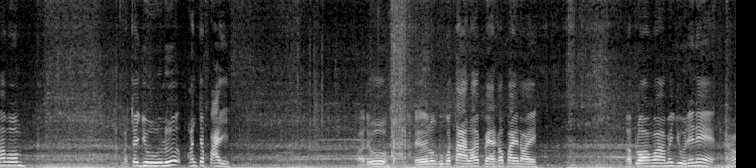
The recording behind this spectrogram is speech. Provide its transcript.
ครับผม มันจะอยู่หรือมันจะไป มาดู เจอรถคูปต้าร้อยแปดเข้าไปหน่อย รับรองว่าไม่อยู่แน่ๆ เอา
